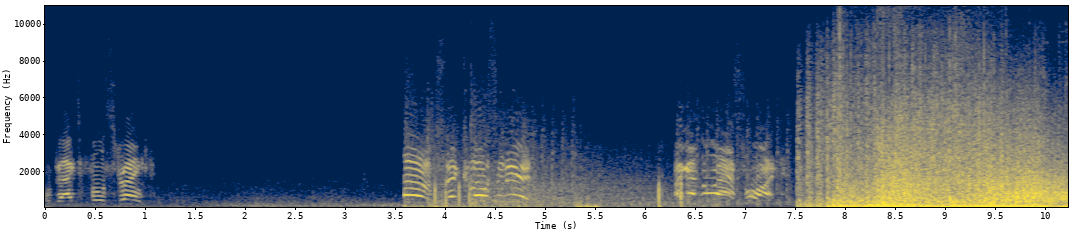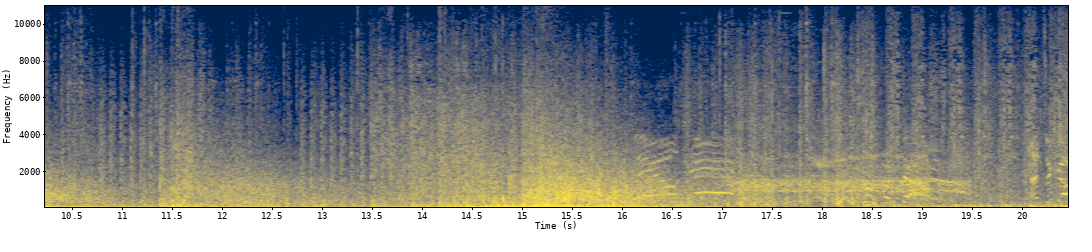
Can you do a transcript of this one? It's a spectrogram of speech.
We're back to full strength. Oh, they're closing in! I got the last one! They all down! Troopers down! That's a go,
